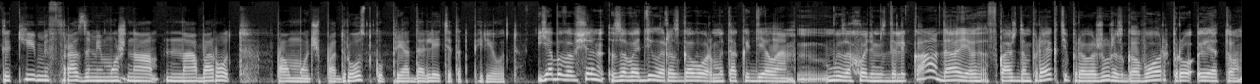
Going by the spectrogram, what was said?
Какими фразами можно, наоборот, помочь подростку преодолеть этот период? Я бы вообще заводила разговор, мы так и делаем. Мы заходим издалека, да, я в каждом проекте провожу разговор про это.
